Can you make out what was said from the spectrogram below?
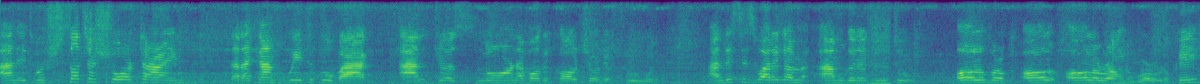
and it was such a short time that I can't wait to go back and just learn about the culture, the food, and this is what I'm I'm gonna do to all over all all around the world. Okay.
